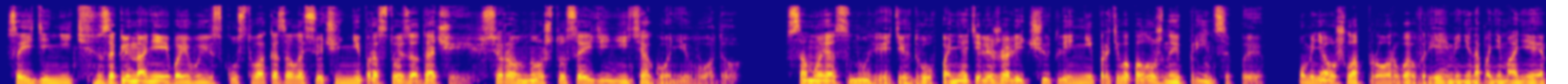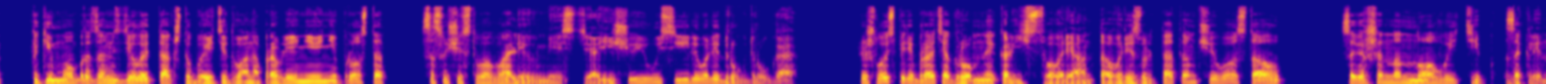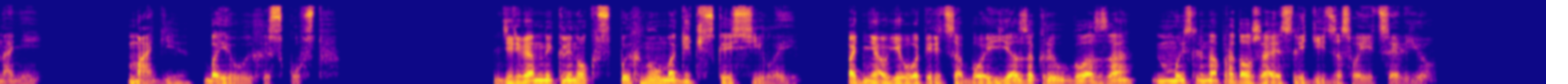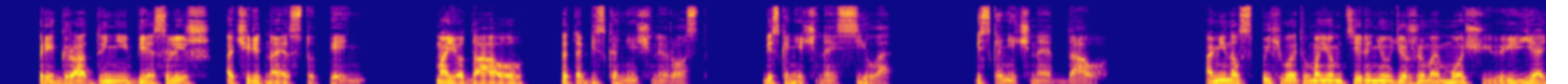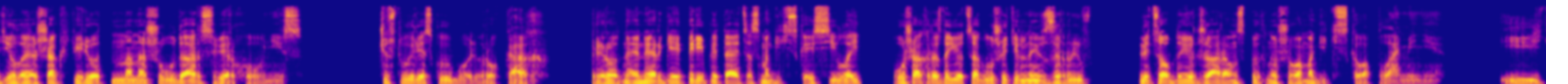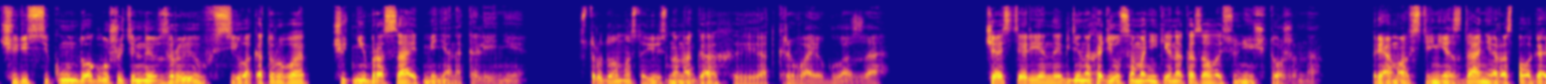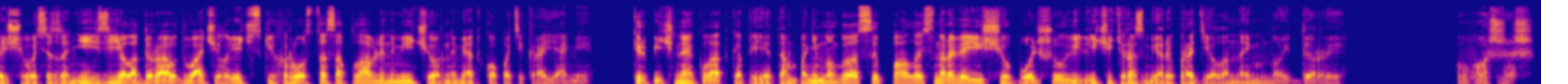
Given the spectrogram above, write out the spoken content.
Соединить заклинания и боевые искусства оказалось очень непростой задачей, все равно, что соединить огонь и воду. В самой основе этих двух понятий лежали чуть ли не противоположные принципы, у меня ушла прорва времени на понимание, каким образом сделать так, чтобы эти два направления не просто сосуществовали вместе, а еще и усиливали друг друга. Пришлось перебрать огромное количество вариантов, результатом чего стал совершенно новый тип заклинаний. Магия боевых искусств. Деревянный клинок вспыхнул магической силой. Подняв его перед собой, я закрыл глаза, мысленно продолжая следить за своей целью. Преграды небес — лишь очередная ступень. Мое дао — это бесконечный рост, бесконечная сила, бесконечное дао. Амина вспыхивает в моем теле неудержимой мощью, и я, делая шаг вперед, наношу удар сверху вниз. Чувствую резкую боль в руках, Природная энергия переплетается с магической силой, в ушах раздается оглушительный взрыв, лицо обдает жаром вспыхнувшего магического пламени. И через секунду оглушительный взрыв, сила которого чуть не бросает меня на колени. Трудом остаюсь на ногах и открываю глаза. Часть арены, где находился манекен, оказалась уничтожена. Прямо в стене здания, располагающегося за ней, зияла дыра в два человеческих роста с оплавленными и черными от копоти краями. Кирпичная кладка при этом понемногу осыпалась, норовя еще больше увеличить размеры проделанной мной дыры. Вот же ж.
